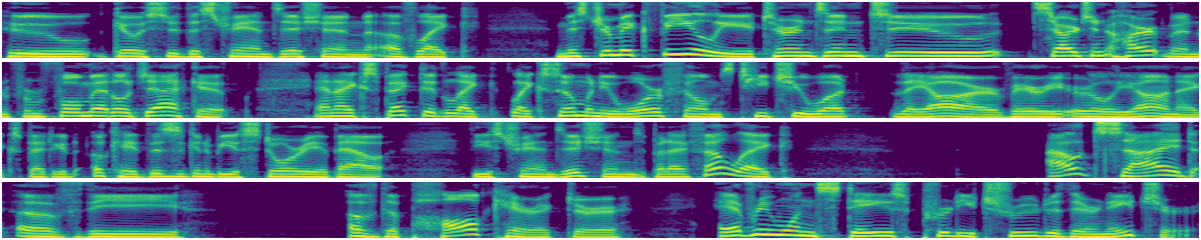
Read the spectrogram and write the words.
who goes through this transition of like Mr. McFeely turns into Sergeant Hartman from Full Metal Jacket, and I expected like like so many war films teach you what they are very early on. I expected okay, this is going to be a story about these transitions, but I felt like outside of the of the Paul character, everyone stays pretty true to their nature.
